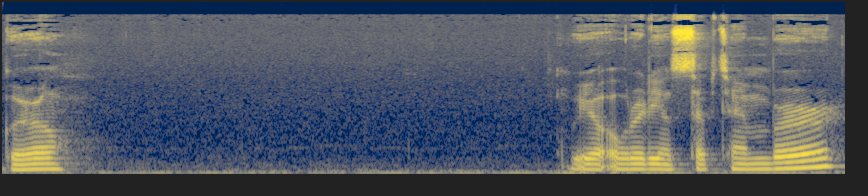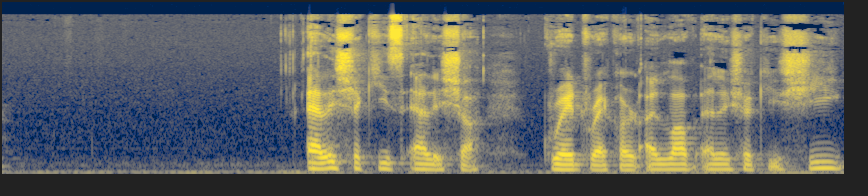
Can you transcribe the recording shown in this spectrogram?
girl we are already in September Alicia Keys Alicia. Great record. I love Alicia Keys. She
